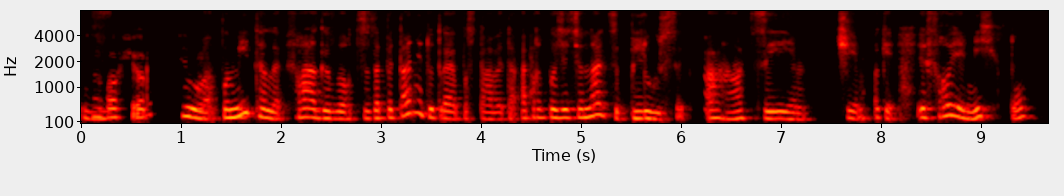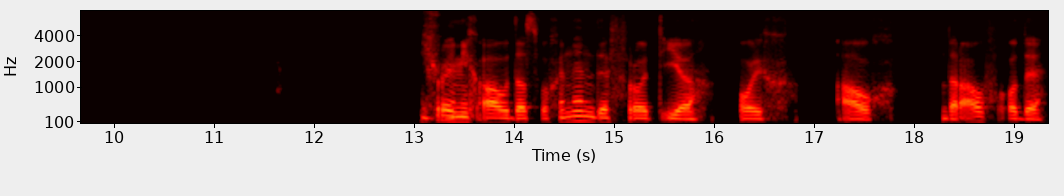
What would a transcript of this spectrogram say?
Wofür? Für. Помітили? Fragewort – це запитання тут треба поставити, а препозиціональ – це плюсик. Ага, цим. Чим? Окей. Ich freue mich. Хто? ich freue mich auf das Wochenende. Freut ihr euch auch darauf oder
